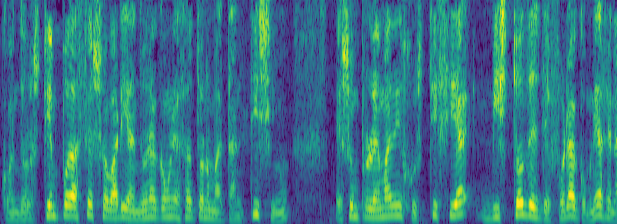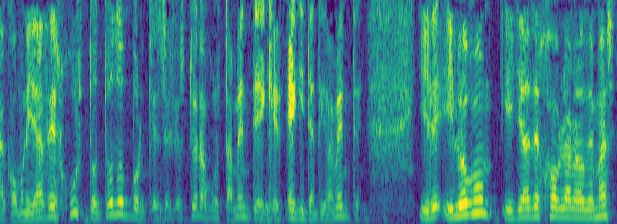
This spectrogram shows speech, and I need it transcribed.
Cuando los tiempos de acceso varían de una comunidad autónoma tantísimo, es un problema de injusticia visto desde fuera de la comunidad. En la comunidad es justo todo porque se gestiona justamente, equitativamente. Y, luego, y ya dejo hablar a lo demás,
